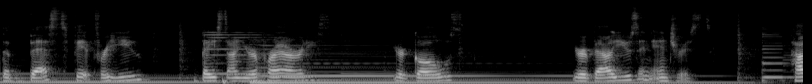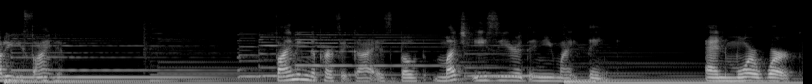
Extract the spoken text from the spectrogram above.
the best fit for you based on your priorities, your goals, your values, and interests, how do you find him? Finding the perfect guy is both much easier than you might think and more work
